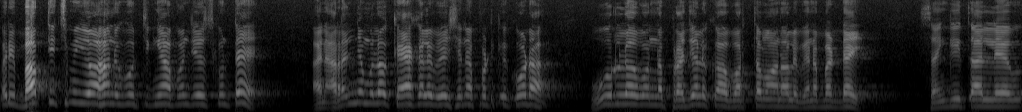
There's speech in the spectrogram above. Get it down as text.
మరి బాప్తిచ్మి యోహాను గురించి జ్ఞాపం చేసుకుంటే ఆయన అరణ్యములో కేకలు వేసినప్పటికీ కూడా ఊర్లో ఉన్న ప్రజలకు ఆ వర్తమానాలు వినబడ్డాయి. సంగీతాలు లేవు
